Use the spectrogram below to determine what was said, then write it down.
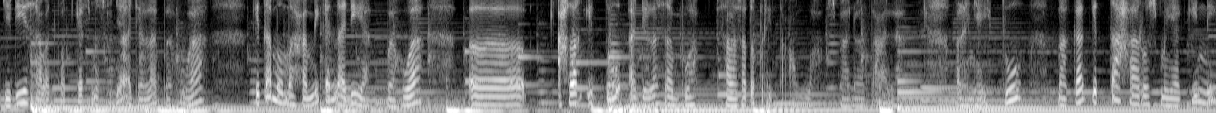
Jadi sahabat podcast maksudnya adalah bahwa kita memahami kan tadi ya bahwa uh, akhlak itu adalah sebuah salah satu perintah Allah Subhanahu wa taala. Olehnya itu, maka kita harus meyakini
